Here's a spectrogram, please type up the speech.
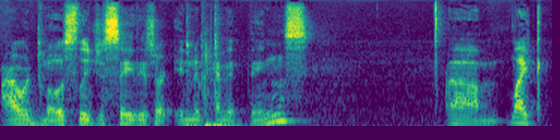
I would mostly just say these are independent things. Um, like,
